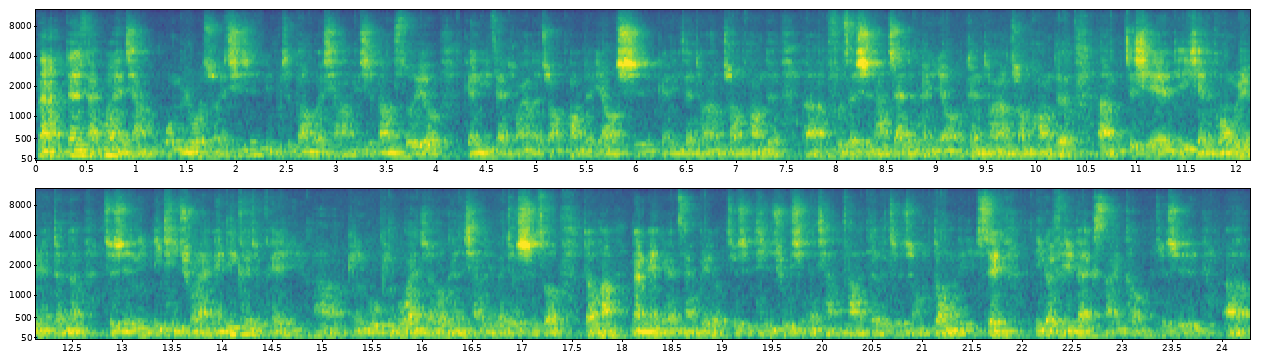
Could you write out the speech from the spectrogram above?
那但是反过来讲，我们如果说，其实你不是帮我想，你是帮所有跟你在同样的状况的药师，跟你在同样状况的呃负责市场站的朋友。跟同样状况的呃这些第一线的公务人员等等，就是你一提出来，哎，立刻就可以呃评估，评估完之后，可能下个礼拜就试做的话，那每个人才会有就是提出新的想法的这种动力。所以一个 feedback cycle 就是呃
